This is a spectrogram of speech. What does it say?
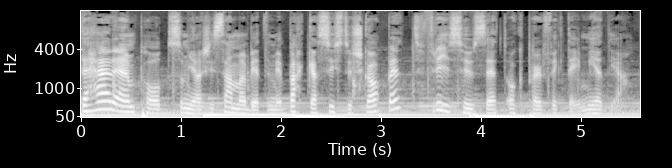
Det här är en podd som görs i samarbete med Backa systerskapet, Fryshuset och Perfect Day Media.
